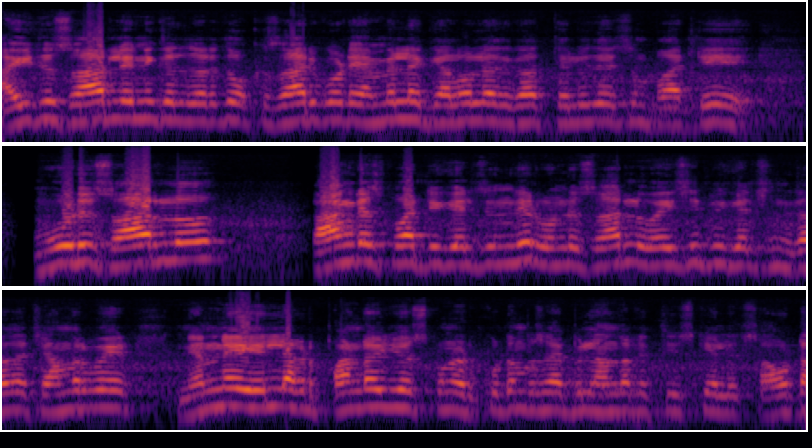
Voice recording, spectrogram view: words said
ఐదు సార్లు ఎన్నికలు జరిగితే ఒక్కసారి కూడా ఎమ్మెల్యే గెలవలేదు కదా తెలుగుదేశం పార్టీ. మూడు సార్లు కాంగ్రెస్ పార్టీ గెలిచింది రెండు సార్లు వైసీపీ గెలిచింది కదా. చంద్రబాబు నిన్నే వెళ్ళి అక్కడ పండుగ చేసుకున్నాడు కుటుంబ సభ్యులందరినీ తీసుకెళ్ళి సౌట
